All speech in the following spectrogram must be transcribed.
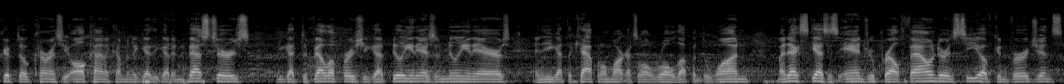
cryptocurrency all kind of coming together. You got investors, you got developers, you got billionaires and millionaires, and you got the capital markets all rolled up into one. My next guest is Andrew Prell, founder and CEO of Convergence,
